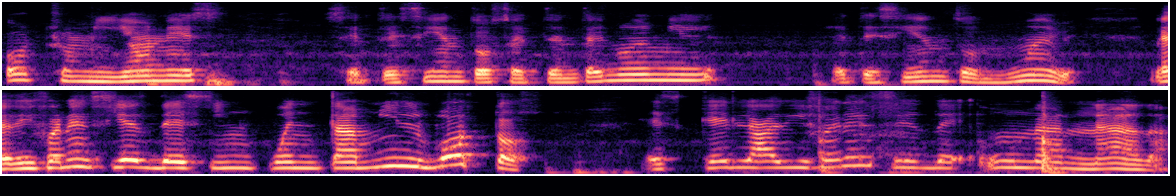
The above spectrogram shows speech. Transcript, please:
8 millones 779 mil 709. La diferencia es de 50 mil votos. Es que la diferencia es de una nada.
